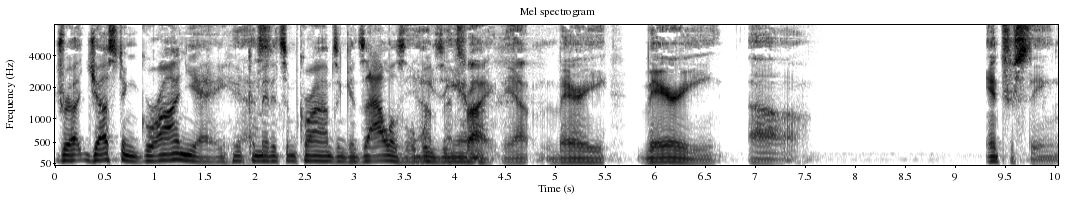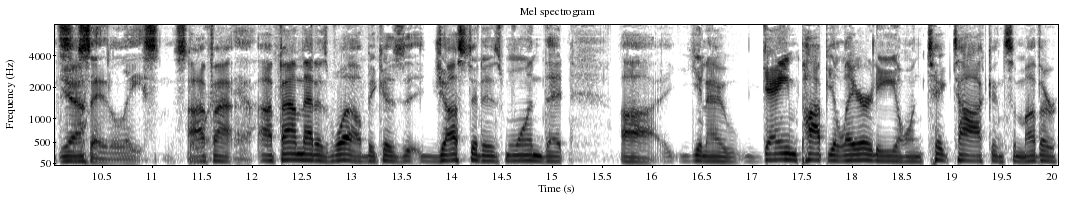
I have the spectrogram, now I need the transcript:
Dr- Justin Grenier, who committed some crimes in Gonzales, Louisiana. That's right. Yeah, very very uh, interesting Yeah. to say the least. the. I found Yeah. I found that as well because Justin is one that uh, you know gained popularity on TikTok and some other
